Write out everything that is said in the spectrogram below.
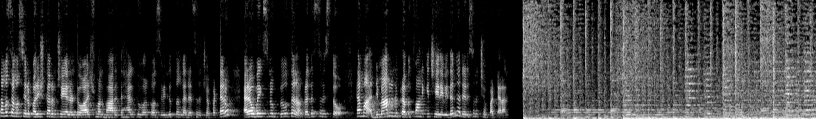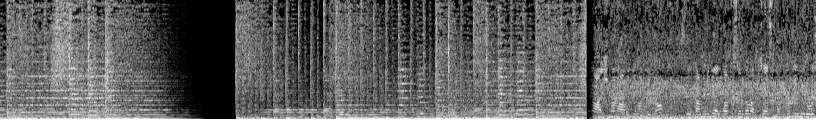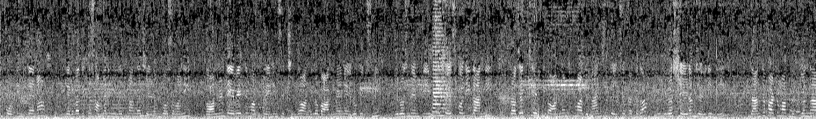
తమ సమస్యలు పరిష్కారం చేయాలంటూ ఆయుష్మాన్ భారత్ హెల్త్ వర్కర్స్ వినూత్నంగా నిరసన చేపట్టారు. ఎరోబిక్స్ను నూతన ప్రదర్శనిస్తూ తమ డిమాండ్లను ప్రభుత్వానికి చేరే విధంగా నిరసన చేపట్టారు. కమ్యూనిటీ హెల్త్ ఆఫీసర్గా వర్క్ చేస్తున్నాను నేను ఈ రోజు ఫోర్టీన్త్ డేనా? నిరవధిక సమ్మెని వినూత్నంగా చేయడం కోసమని గవర్నమెంట్ ఏవైతే మాకు ట్రైనింగ్స్ ఇచ్చిందో అందులో భాగమైన ఏరోబిక్స్ని ఈరోజు మేము టీమ్లో చేసుకొని దాన్ని ప్రొజెక్ట్ చేసి గవర్నమెంట్కి మా డిమాండ్స్ తెలిసేటట్టుగా ఈరోజు చేయడం జరిగింది. దాంతోపాటు మాకు ముఖ్యంగా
